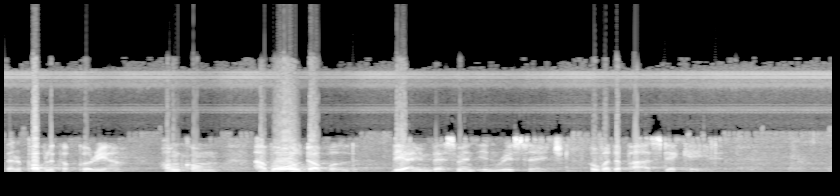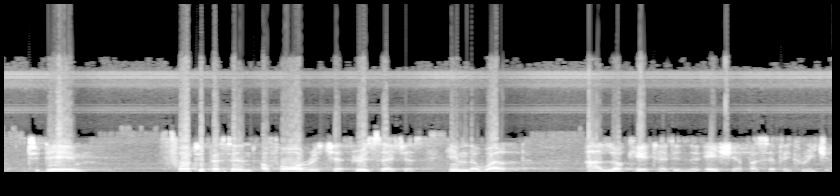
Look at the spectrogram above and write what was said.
the Republic of Korea, Hong Kong have all doubled their investment in research over the past decade. Today, 40% of all researchers in the world are located in the Asia Pacific region.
